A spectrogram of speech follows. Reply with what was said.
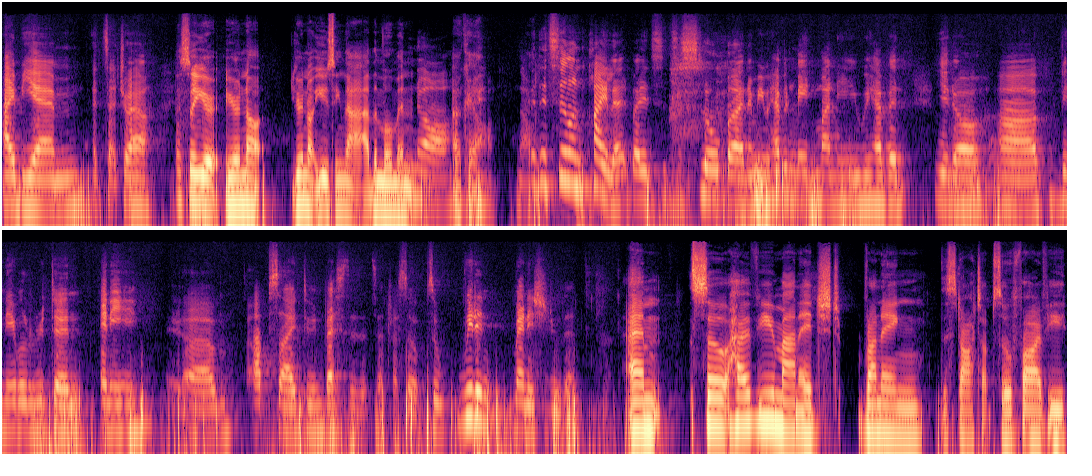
IBM, etc. So you're you're not you're not using that at the moment. No. Okay. No. No. It's still on pilot, but it's, it's a slow burn. I mean, we haven't made money. We haven't, you know, uh, been able to return any um, upside to investors, etc. So, so we didn't manage to do that. Um, so, how have you managed running the startup so far? Have you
